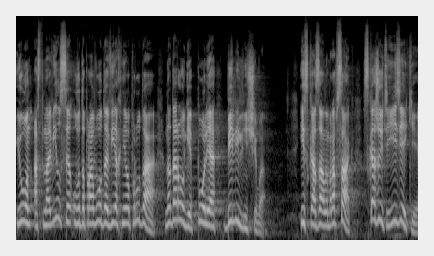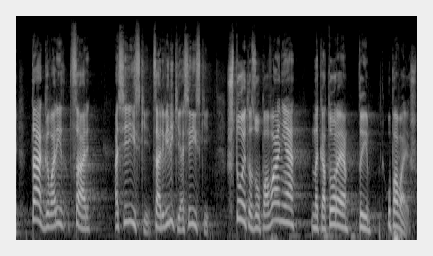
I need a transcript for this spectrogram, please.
И он остановился у водопровода Верхнего пруда на дороге поля Белильничева. И сказал им Рапсак, скажите Езекии, так говорит царь ассирийский, царь великий ассирийский, что это за упование, на которое ты уповаешь?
